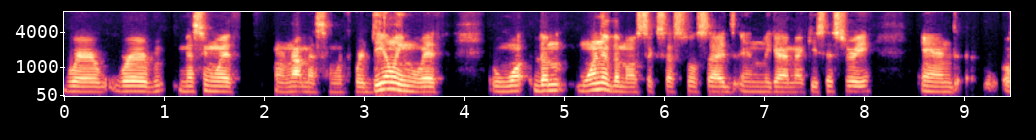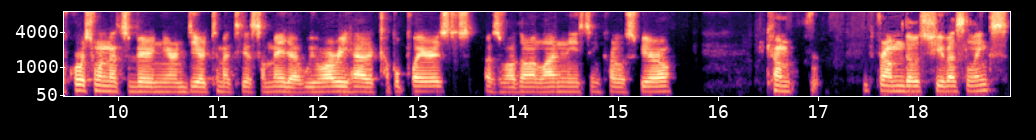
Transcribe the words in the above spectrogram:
where we're messing with, or not messing with, we're dealing with one, the, one of the most successful sides in Liga MX history. And of course, one that's very near and dear to Matias Almeyda. We've already had a couple players, Osvaldo Alanis and Carlos Fierro, come fr- from those Chivas links.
